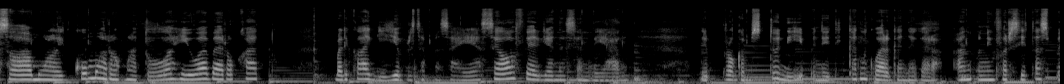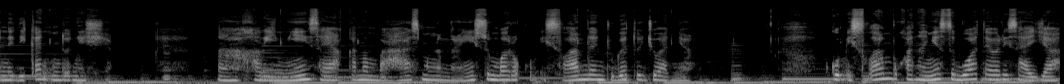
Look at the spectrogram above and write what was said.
Assalamualaikum warahmatullahi wabarakatuh. Balik lagi bersama saya Sel Virgiana Sendian Di program studi Pendidikan Kewarganegaraan Universitas Pendidikan Indonesia. Nah kali ini saya akan membahas mengenai sumber hukum Islam dan juga tujuannya. Hukum Islam bukan hanya sebuah teori saja,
